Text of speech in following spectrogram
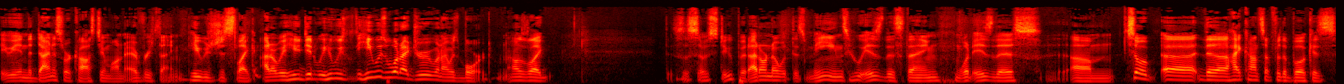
in the dinosaur costume on everything. He was just like I don't. He did. He was. He was what I drew when I was bored. I was like, this is so stupid. I don't know what this means. Who is this thing? What is this? Um, so uh, the high concept for the book is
